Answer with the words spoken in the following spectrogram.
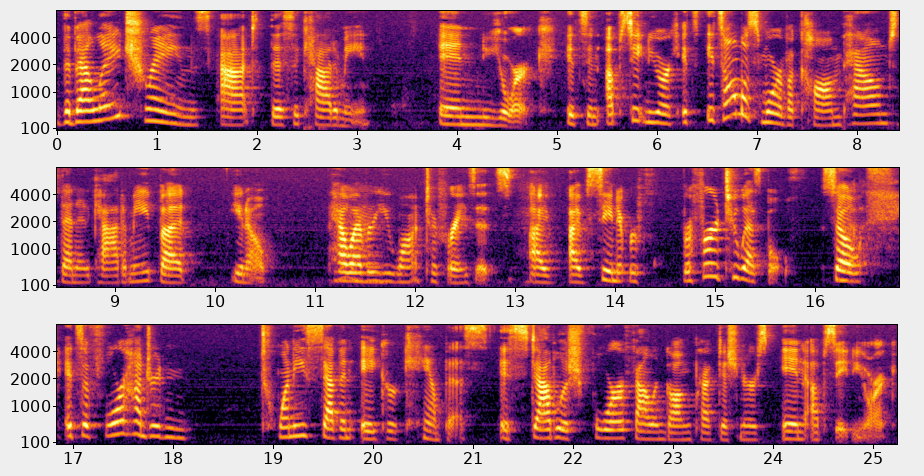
the ballet trains at this academy in New York. It's in upstate New York. It's it's almost more of a compound than an academy, but you know, however mm-hmm. you want to phrase it, I've I've seen it ref- referred to as both. So it's a 427 acre campus established for Falun Gong practitioners in upstate New York.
